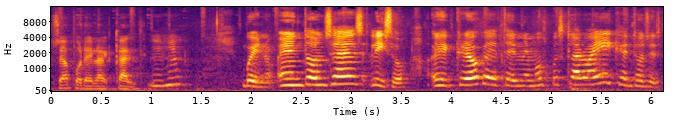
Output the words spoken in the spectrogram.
o sea, por el alcalde. Bueno, entonces, listo. Eh, creo que tenemos pues claro ahí que entonces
